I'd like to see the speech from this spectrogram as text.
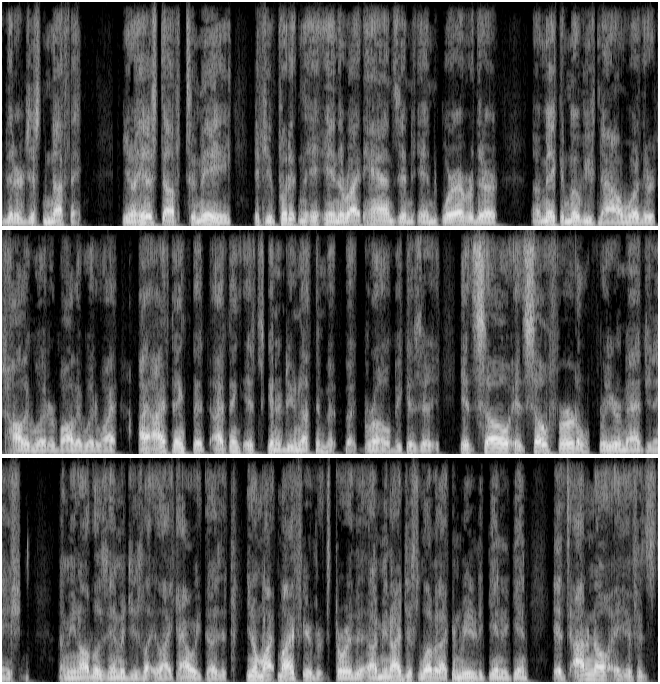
that are just nothing. You know, his stuff to me, if you put it in the, in the right hands and in, in wherever they're uh, making movies now, whether it's Hollywood or Bollywood, why I, I think that I think it's going to do nothing but but grow because it, it's so it's so fertile for your imagination. I mean, all those images like like how he does it. You know, my my favorite story. That I mean, I just love it. I can read it again and again. It's I don't know if it's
